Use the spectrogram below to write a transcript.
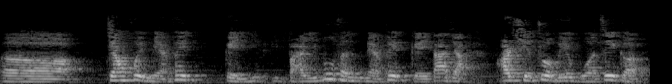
呃将会免费。给一把一部分免费给大家，而且作为我这个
